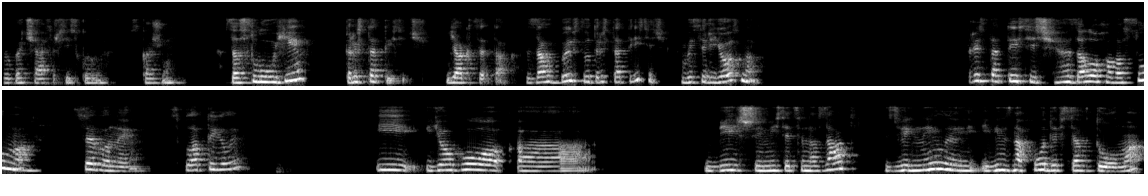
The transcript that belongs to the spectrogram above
вибачаюсь російською скажу, заслуги 300 тисяч. Як це так? За вбивство 300 тисяч? Ви серйозно? 300 тисяч залогова сума, це вони сплатили, і його а, більше місяця назад звільнили, і він знаходився вдома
